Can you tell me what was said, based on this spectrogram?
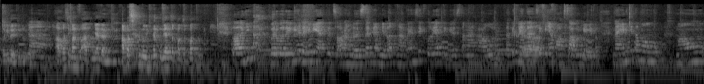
Oh gitu ya judulnya. Ah. Apa sih manfaatnya dan apa sih untungnya kuliah cepat-cepat? Soalnya baru-baru ini ada ini ya tweet seorang dosen yang bilang ngapain sih kuliah tiga setengah tahun, tapi ternyata Ya. CV-nya kosong kayak gitu. Nah ini kita mau mau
